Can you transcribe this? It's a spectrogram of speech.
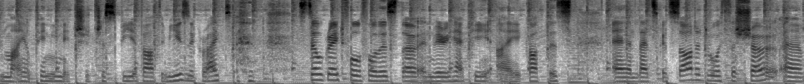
In my opinion, it should just be about the music, right? still grateful for this though, and very happy I got this. And let's get started with the show. Um,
